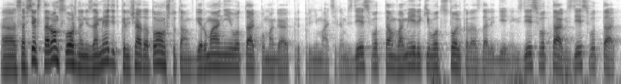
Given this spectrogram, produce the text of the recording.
э, со всех сторон сложно не заметить, кричат о том, что там в Германии вот так помогают предпринимателям. Здесь вот там в Америке вот столько раздали денег. Здесь вот так, здесь вот так.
